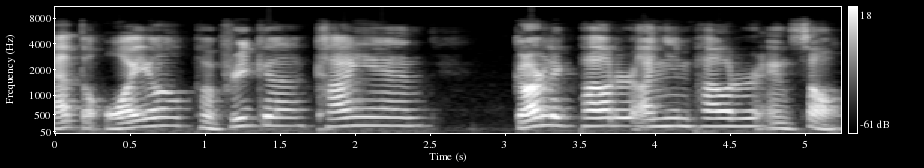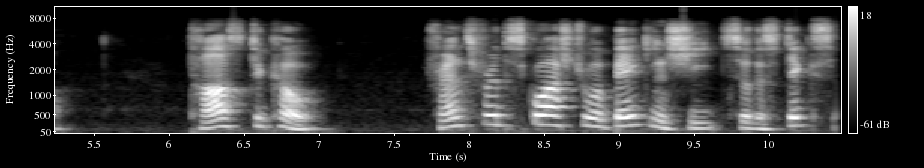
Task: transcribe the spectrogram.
Add the oil, paprika, cayenne, garlic powder, onion powder, and salt. Toss to coat. Transfer the squash to a baking sheet so the sticks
